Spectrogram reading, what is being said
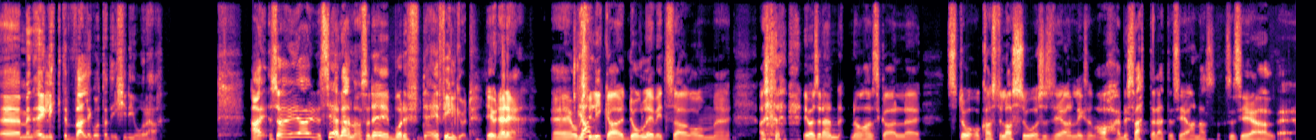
Eh, men jeg likte veldig godt at ikke de gjorde det her. Nei, så jeg ser den, altså. Det er både Det er feel good. Det er jo det det er. Eh, og hvis Ja. du liker dårlige vitser om eh, altså, Det jo også den når han skal eh, stå og kaste lasso, og så sier han liksom 'Åh, jeg blir svett av dette', sier Anders. Så sier eh,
